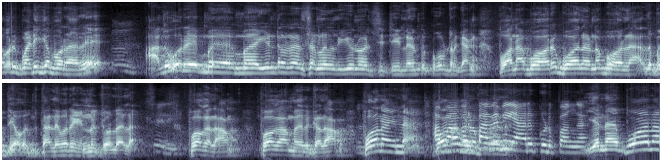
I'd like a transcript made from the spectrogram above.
அவர் படிக்க போறாரு. அது ஒரு இன்டர்நேஷனல் யூனிவர்சிட்டியில இருந்து கூப்பிட்டுருக்காங்க. போனா போவாரு போகலன்னா போகல. அதை பத்தி அவர் தலைவரை இன்னும் சொல்லல. போகலாம் போகாம இருக்கலாம். போனா என்ன? அவர் வர பதவி. யாருக்கு கொடுப்பாங்க? என்ன போனா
